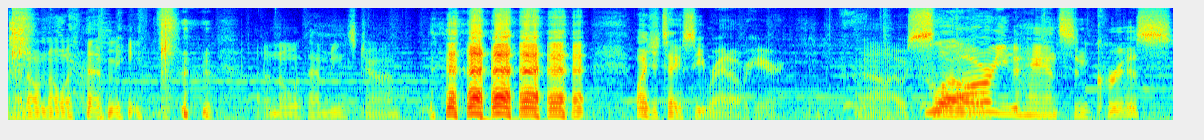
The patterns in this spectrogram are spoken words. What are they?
I don't know what that means. I don't know what that means, John. Why don't you take a seat right over here? Oh, I was Who slow. are you, Hanson Chris?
